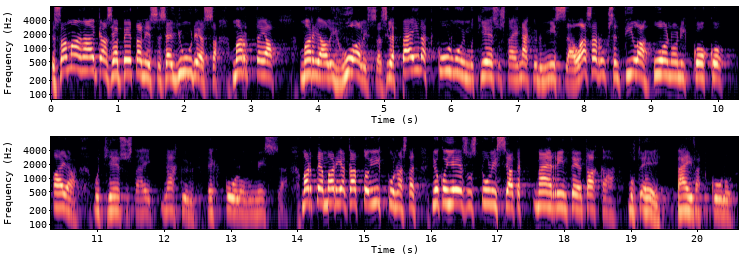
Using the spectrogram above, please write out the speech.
Ja samaan aikaan siellä Petanissa, siellä Juudeassa, Martta ja Maria oli huolissa, sillä päivät kului, mutta Jeesusta ei näkynyt missään. Lasaruksen tila huononi koko ajan, mutta Jeesusta ei näkynyt eikä kuulunut missään. Martta ja Maria katsoi ikkunasta, että joko Jeesus tulisi sieltä mäen rinteen takaa, mutta ei. Päivät kulu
